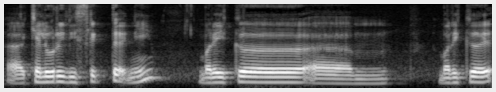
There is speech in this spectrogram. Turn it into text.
uh, calorie restricted ni mereka um, mereka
